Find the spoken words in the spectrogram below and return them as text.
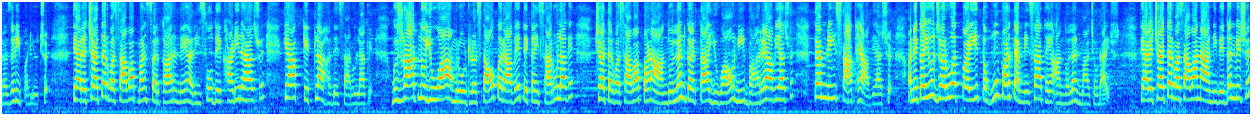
રઝળી પડ્યું છે. ત્યારે ચેતર વસાવા પણ સરકારને અરીસો દેખાડી રહ્યા છે કે આ કેટલા હદે સારું લાગે. ગુજરાતનો યુવા આમ રોડ રસ્તાઓ પર આવે તે કંઈ સારું લાગે? ચેતર વસાવા પણ આ આંદોલન કરતા યુવાઓની બહારે આવ્યા છે, તેમની સાથે આવ્યા છે. અને કહ્યું જરૂરત પડી તો હું પણ તેમની સાથે આંદોલનમાં જોડાઈશ. ત્યારે ચેતર વસાવાના આ નિવેદન વિશે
